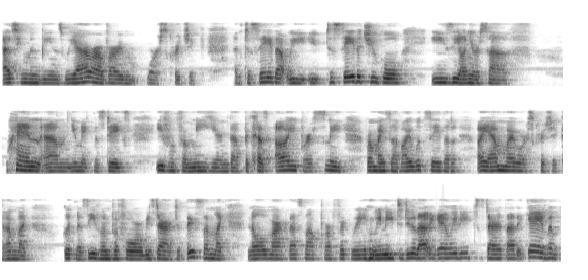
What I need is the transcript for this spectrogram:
as human beings, we are our very worst critic, and to say that we you, to say that you go easy on yourself when um you make mistakes, even from me hearing that, because I personally, for myself, I would say that I am my worst critic. I'm like goodness, even before we started this, I'm like, no, Mark, that's not perfect. We we need to do that again. We need to start that again. And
